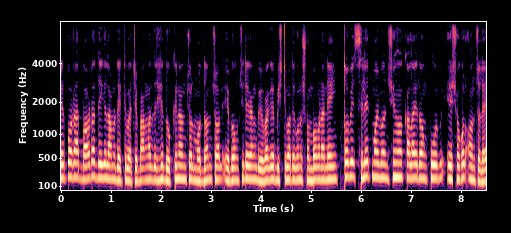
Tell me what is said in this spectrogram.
এরপর রাত বারোটার দিকে আমরা দেখতে পাচ্ছি, বাংলাদেশের দক্ষিণাঞ্চল, মধ্যাঞ্চল এবং চিটাগাং বিভাগে বৃষ্টিপাতের কোনো সম্ভাবনা নেই। তবে সিলেট, ময়মনসিংহ কালাই রংপুর এ সকল অঞ্চলে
